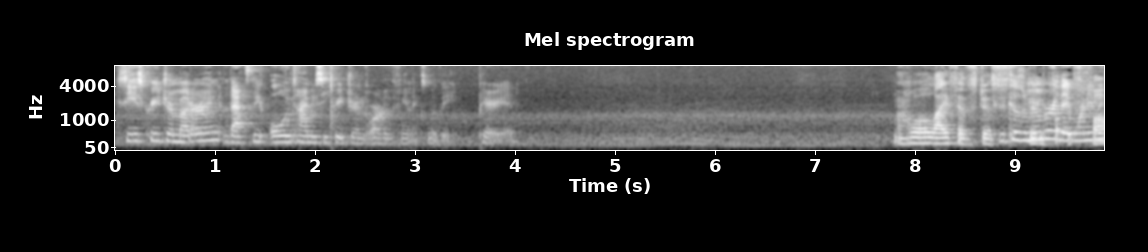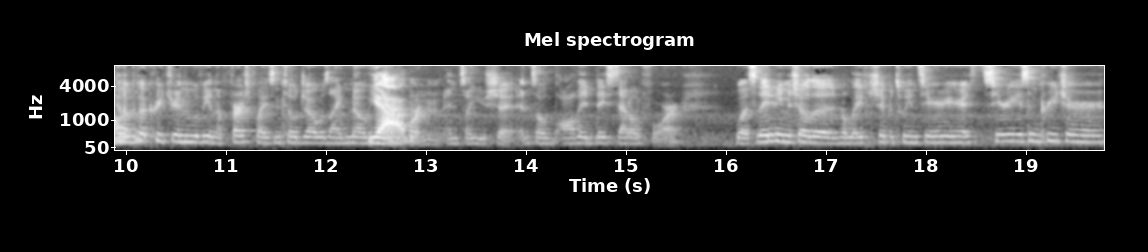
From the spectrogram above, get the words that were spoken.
sees Kreacher muttering. That's the only time you see Kreacher in the Order of the Phoenix movie. Period. my whole life is just Because remember, they weren't even going to put Kreacher in the movie in the first place until Joe was like, "No, he's Yeah. important, and so you should." And so all they they settled for was so they didn't even show the relationship between Sirius, Sirius and Kreacher.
